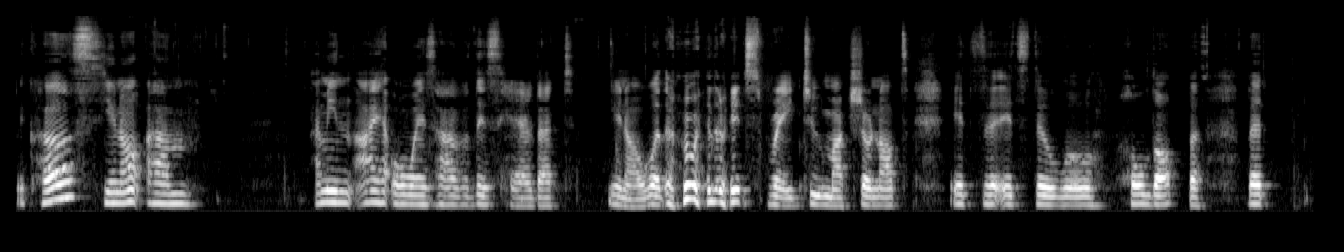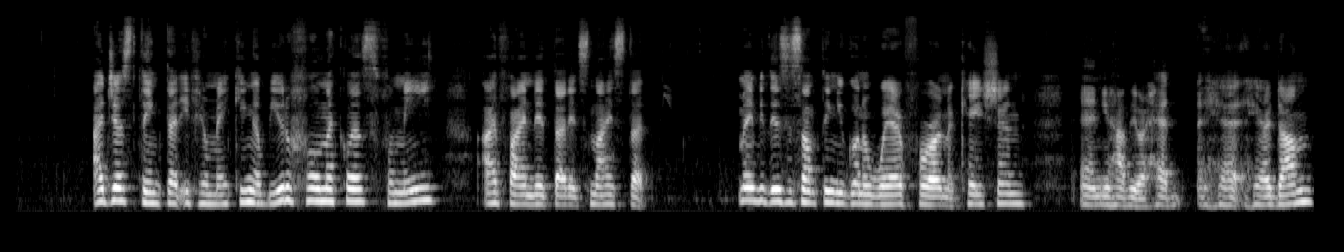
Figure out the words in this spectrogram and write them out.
because you know um I mean I always have this hair that you know whether whether it's sprayed too much or not it's uh, it still will hold up but, but I just think that if you're making a beautiful necklace for me I find it that it's nice that maybe this is something you're going to wear for an occasion and you have your head hair done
